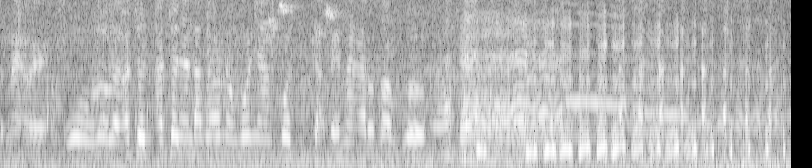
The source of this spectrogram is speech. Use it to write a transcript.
kena wae. Oh, lo lo aja aja nyantap rono, engko nyangkut gak penak karo tangga.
